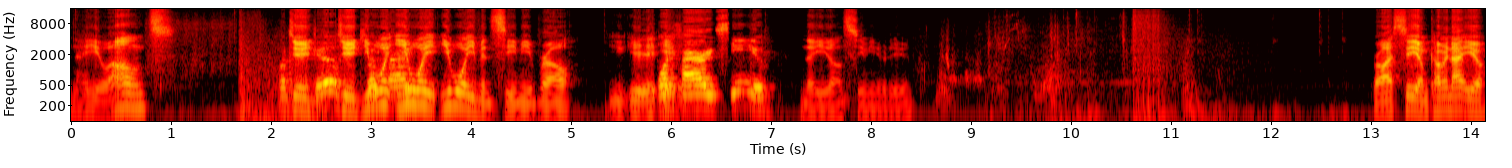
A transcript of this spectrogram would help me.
No, you won't. What Dude, I dude, you What won't, I- you won't, you won't even see me, bro. You, you, What if I already see you? No, you don't see me, dude. Bro, I see him coming at you.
